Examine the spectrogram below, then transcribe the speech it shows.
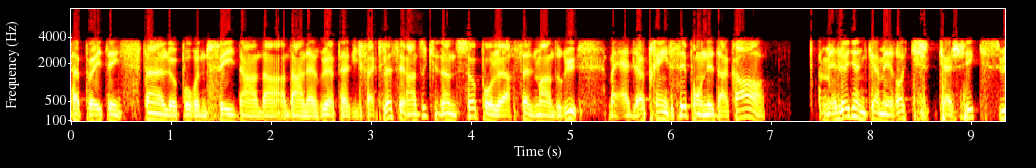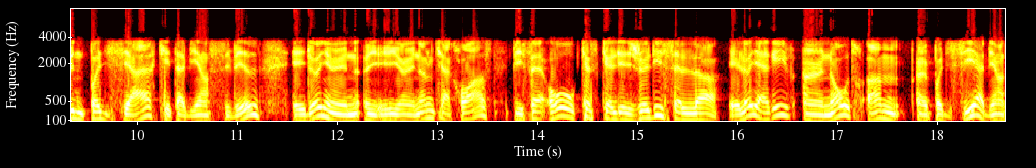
ça peut être insistant là, pour une fille dans, dans, la rue à Paris. Fait là, c'est rendu qu'ils donnent ça pour le harcèlement de rue. Mais ben, le principe, on est d'accord. Mais là, il y a une caméra cachée qui suit une policière qui est habillée en civil. Et là, il y a, un homme qui la croise, puis il fait Oh, qu'est-ce qu'elle est jolie celle-là. Et là, il arrive un autre homme, un policier habillé en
